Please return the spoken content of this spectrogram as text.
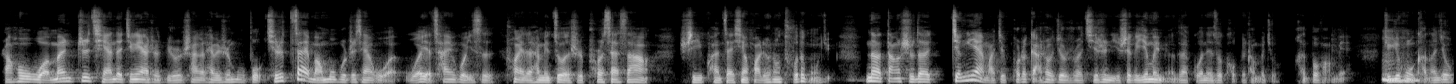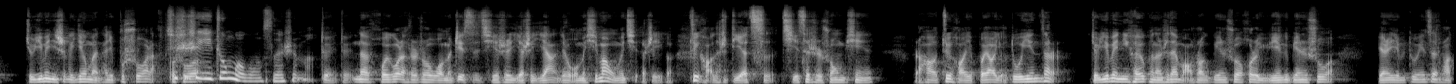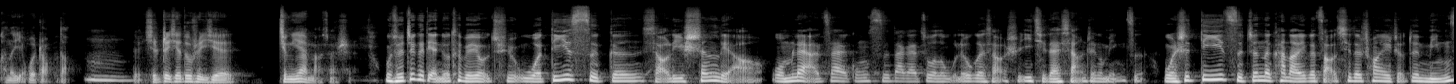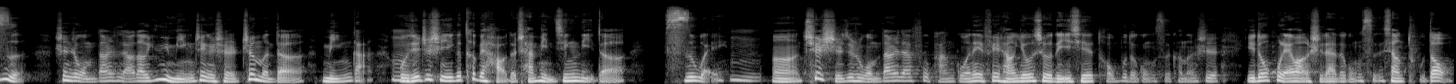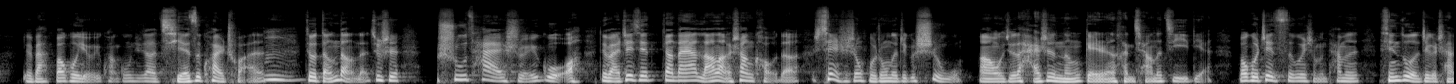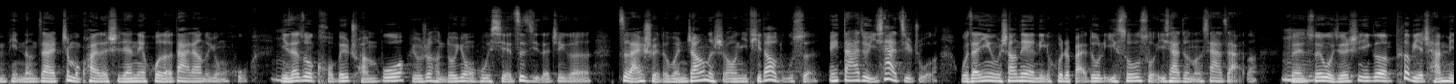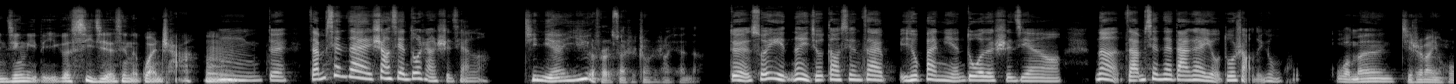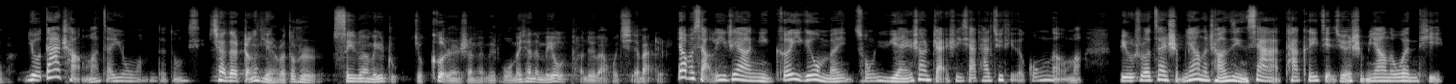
然后我们之前的经验是，比如上一个产品是幕布，其实在往幕布之前，我我也参与过一次创业的产品，做的是 Process On，是一款在线化流程图的工具。那当时的经验嘛，就或者感受就是说，其实你是个英文名字，在国内做口碑传播就很不方便，就用户可能就就因为你是个英文，他就不说了，不说其实是。一中国公司是吗？对对，那回过来说，我们这次其实也是一样，就是我们希望我们起的是一个最好的是叠词，其次是双拼，然后最好也不要有多音字儿，就因为你很有可能是在网上跟别人说，或者语音跟别人说，别人因为多音字的话，可能也会找不到。嗯对，其实这些都是一些经验吧，算是。我觉得这个点就特别有趣。我第一次跟小丽深聊，我们俩在公司大概做了五六个小时，一起在想这个名字。我是第一次真的看到一个早期的创业者对名字，甚至我们当时聊到域名这个事儿这么的敏感。我觉得这是一个特别好的产品经理的思维。嗯嗯，确实，就是我们当时在复盘国内非常优秀的一些头部的公司，可能是移动互联网时代的公司，像土豆，对吧？包括有一款工具叫茄子快传，嗯就等等的，就是蔬菜、水果，对吧？这些让大家朗朗上口的现实生活中的这个事物啊，我觉得还是能给人很强的记忆点。包括这次为什么他们新做的这个产品能在这么快的时间内获得大量的用户？你在做口碑传播，比如说很多用户写自己的这个自来水的文章的时候，你提到芦笋，哎，大家就一下记住了。我在应用商店里或者百度里一搜索，一下就能下载了。对，所以我觉得是一个特别产品经理的一个细节性的观察。嗯嗯，对，咱们现在上线多长时间了？今年一月份算是正式上线的，对，所以那也就到现在也就半年多的时间啊。那咱们现在大概有多少的用户？我们几十万用户吧。有大厂吗？在用我们的东西？现在整体来说都是 C 端为主，就个人身份为主。我们现在没有团队版或企业版这种。要不小丽这样，你可以给我们从语言上展示一下它具体的功能吗？比如说在什么样的场景下，它可以解决什么样的问题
